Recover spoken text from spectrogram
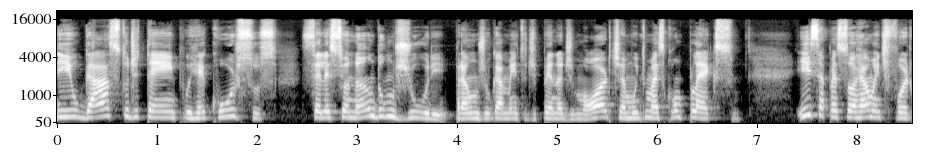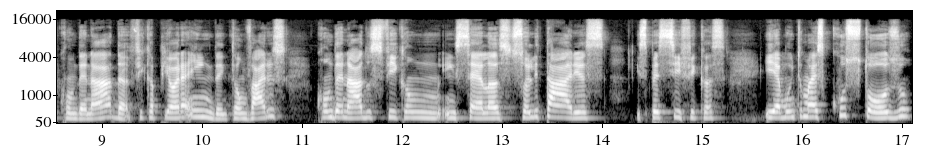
e o gasto de tempo e recursos selecionando um júri para um julgamento de pena de morte é muito mais complexo. E se a pessoa realmente for condenada, fica pior ainda. Então, vários condenados ficam em celas solitárias, específicas, e é muito mais custoso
